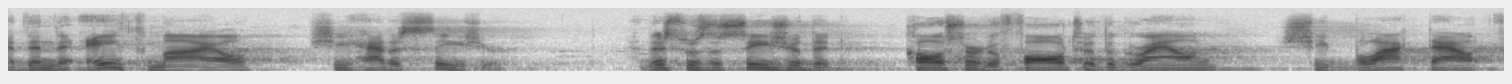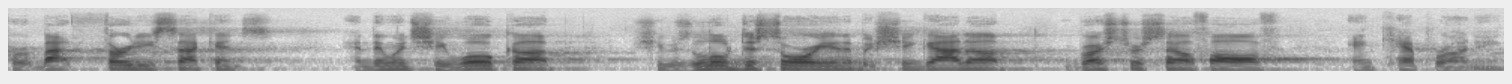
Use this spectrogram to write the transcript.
And then the eighth mile, she had a seizure. And this was a seizure that caused her to fall to the ground. She blacked out for about 30 seconds. And then when she woke up, she was a little disoriented, but she got up, brushed herself off, and kept running.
